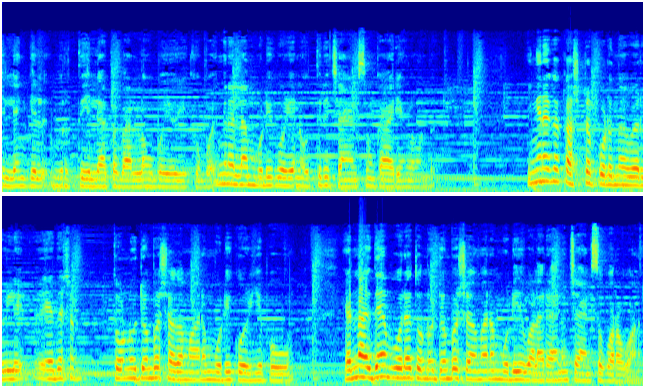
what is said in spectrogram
ഇല്ലെങ്കിൽ വൃത്തിയില്ലാത്ത വെള്ളം ഉപയോഗിക്കുമ്പോൾ ഇങ്ങനെയെല്ലാം മുടി കൊഴിയാൻ ഒത്തിരി ചാൻസും കാര്യങ്ങളുമുണ്ട് ഇങ്ങനെയൊക്കെ കഷ്ടപ്പെടുന്നവരിൽ ഏകദേശം തൊണ്ണൂറ്റൊമ്പത് ശതമാനം മുടി കൊഴിഞ്ഞു പോകും എന്നാൽ ഇതേപോലെ തൊണ്ണൂറ്റൊമ്പത് ശതമാനം മുടി വളരാനും ചാൻസ് കുറവാണ്.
